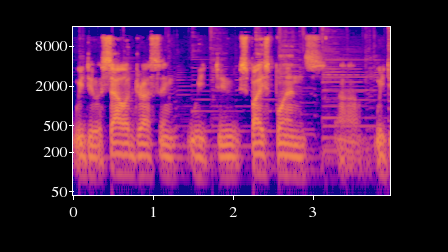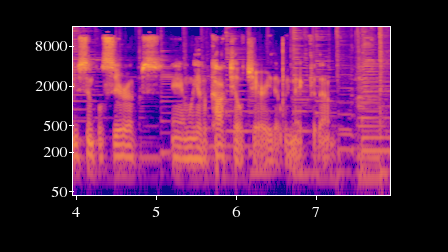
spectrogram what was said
we do a salad dressing, we do spice blends, uh, we do simple syrups, and we have a cocktail cherry that we make for them.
